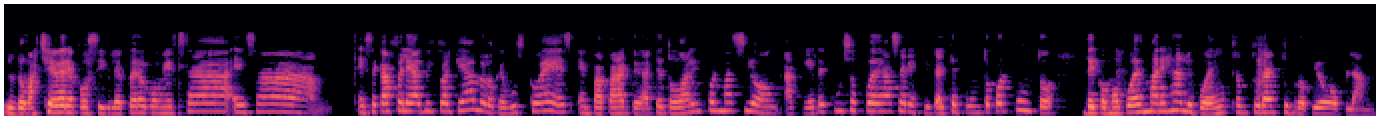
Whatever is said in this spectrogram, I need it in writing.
lo más chévere posible, pero con esa, esa, ese café legal virtual que hablo, lo que busco es empaparte, darte toda la información, a qué recursos puedes hacer, explicarte punto por punto de cómo puedes manejarlo y puedes estructurar tu propio plan.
